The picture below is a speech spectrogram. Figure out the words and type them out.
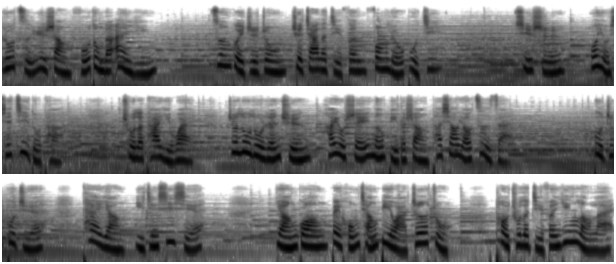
如紫玉上浮动的暗银，尊贵之中却加了几分风流不羁。其实我有些嫉妒他，除了他以外，这碌碌人群还有谁能比得上他逍遥自在？不知不觉，太阳已经西斜，阳光被红墙碧瓦遮住，透出了几分阴冷来。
